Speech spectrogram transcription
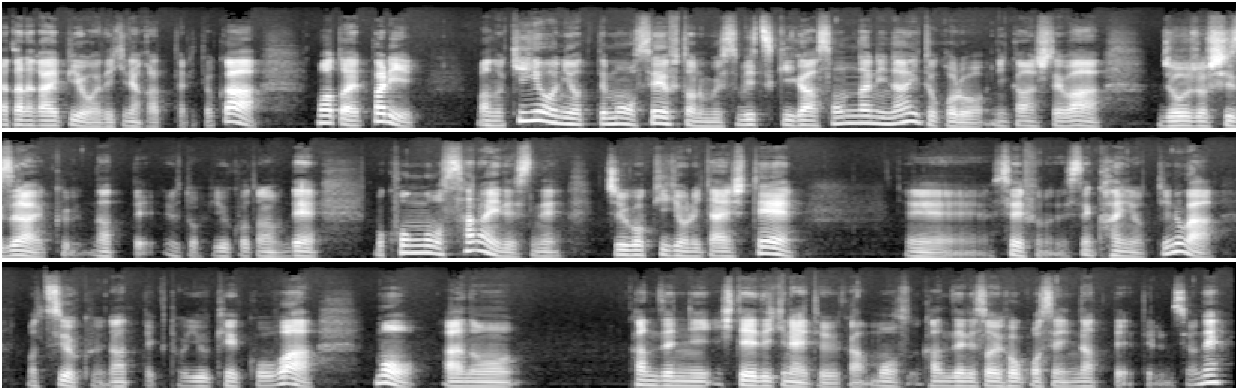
なかなか IPO ができなかったりとか、まあ、あとはやっぱりあの企業によっても政府との結びつきがそんなにないところに関しては上場しづらくなっているということなので今後もさらにですね中国企業に対して、えー、政府のですね関与っていうのが強くなっていくという傾向はもうあの完全に否定できないというかもう完全にそういう方向性になってってるんですよね。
